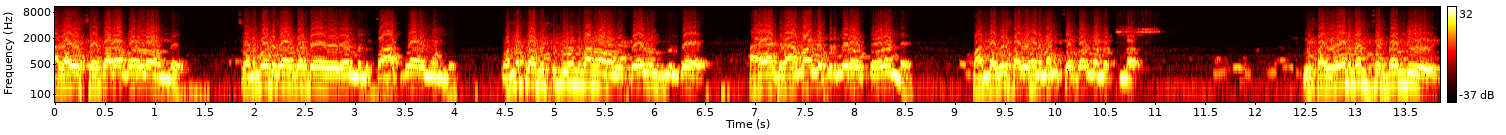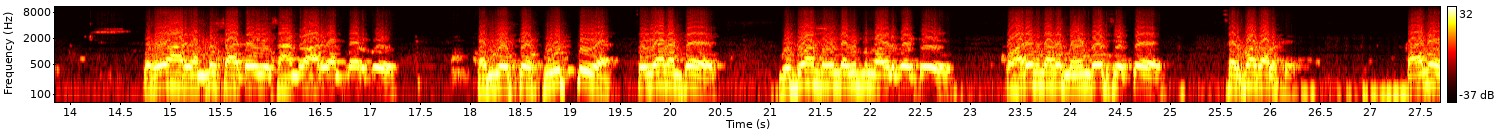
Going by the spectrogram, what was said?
అలాగే సీతారాపురంలో ఉంది. చెనబోటు కాబట్టి వేరే ఉంది పాతపురం ఉంది. ఉన్న ప్రభుత్వ భూమిని మనం ఉపయోగించుకుంటే ఆయా గ్రామాల్లో ఇప్పుడు మీరు ఒకటి చూడండి. మన దగ్గర పదిహేను మంది సిబ్బంది ఉన్నట్టున్నారు. ఈ పదిహేను మంది సిబ్బంది ఉదయం ఆరు గంటలకు స్టార్ట్ అయ్యి సాయంత్రం ఆరు గంటల వరకు పనిచేస్తే పూర్తి చేయాలంటే గుడ్డువంతం దగ్గర మొదలుపెట్టి క్వారింగ్ దాకా మెయిన్ రోడ్ చెప్తే సరిపోదాలకి కానీ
